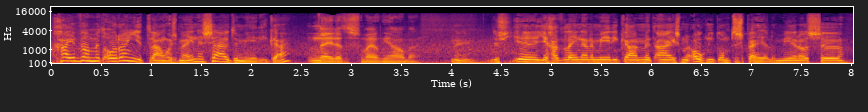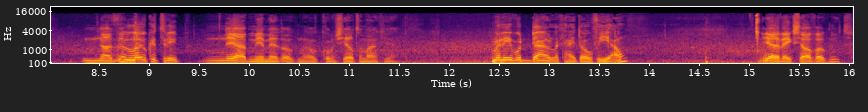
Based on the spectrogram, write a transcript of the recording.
Ga je wel met Oranje trouwens mee naar Zuid-Amerika? Nee, dat is voor mij ook niet haalbaar. Nee. Dus je gaat alleen naar Amerika met Ajax, maar ook niet om te spelen. Meer als Nou, een leuke trip. Ja, meer met ook, ook commercieel te maken, ja. Wanneer wordt duidelijkheid over jou? Ja, dat weet ik zelf ook niet.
